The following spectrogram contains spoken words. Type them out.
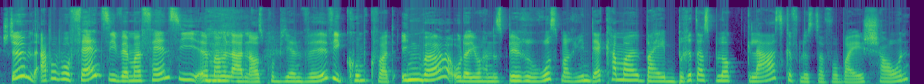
Stimmt, apropos fancy, wenn man fancy äh, Marmeladen ausprobieren will, wie Kumquat Ingwer oder Johannisbeere Rosmarin, der kann mal bei Britta's Blog Glasgeflüster vorbeischauen.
